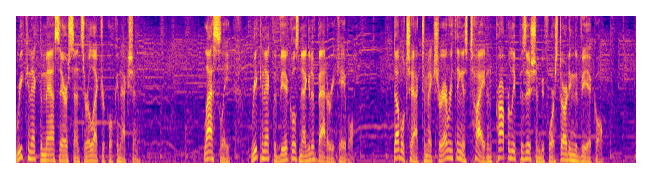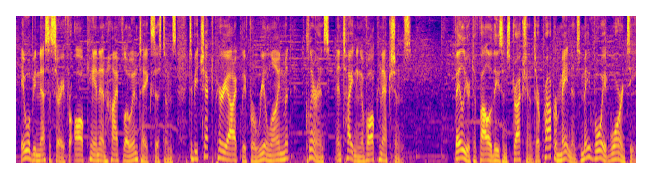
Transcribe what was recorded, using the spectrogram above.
Reconnect the mass air sensor electrical connection. Lastly, reconnect the vehicle's negative battery cable. Double check to make sure everything is tight and properly positioned before starting the vehicle. It will be necessary for all K&N high-flow intake systems to be checked periodically for realignment, clearance, and tightening of all connections. Failure to follow these instructions or proper maintenance may void warranty.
